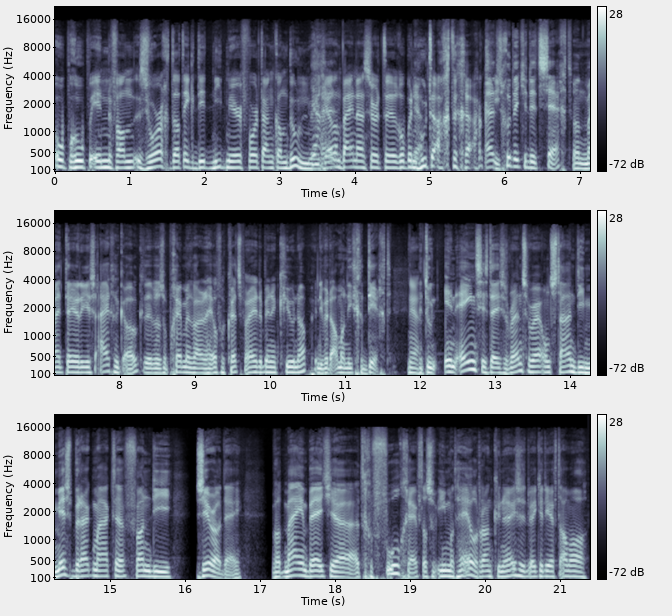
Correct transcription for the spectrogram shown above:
oproep in van zorg dat ik dit niet meer voortaan kan doen. Weet Ja. je wel? En bijna een soort eh, Robin Ja. Hood-achtige Ja, actie. het is goed dat je dit zegt, want mijn theorie is eigenlijk ook... Er was op een gegeven moment waren er heel veel kwetsbaarheden binnen QNAP... en die werden allemaal niet gedicht. Ja. En toen ineens is deze ransomware ontstaan... die misbruik maakte van die zero day. Wat mij een beetje het gevoel geeft alsof iemand heel rancuneus is. Weet je, die heeft allemaal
